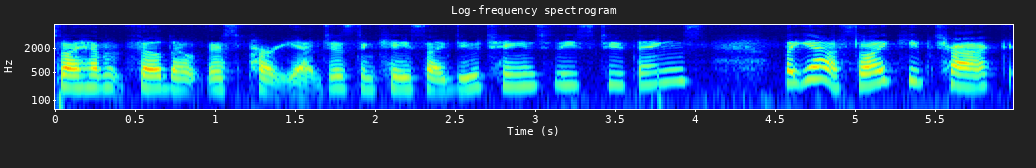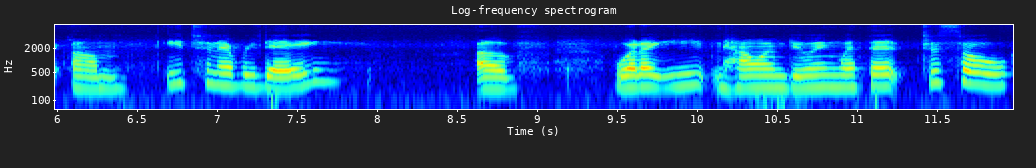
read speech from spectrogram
So I haven't filled out this part yet, just in case I do change these two things. But yeah, so I keep track um, each and every day of what I eat and how I'm doing with it, just so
